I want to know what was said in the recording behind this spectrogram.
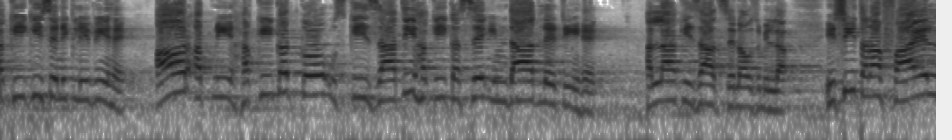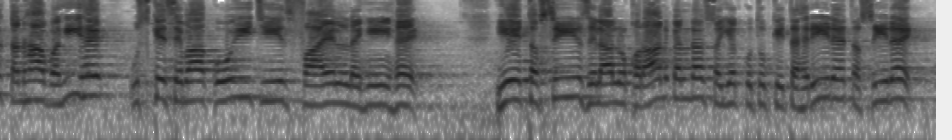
حقیقی سے نکلی ہوئی ہیں۔ اور اپنی حقیقت کو اس کی ذاتی حقیقت سے امداد لیتی ہیں۔ اللہ کی ذات سے نوز باللہ۔ اسی طرح فائل تنہا وہی ہے، اس کے سوا کوئی چیز فائل نہیں ہے۔ یہ تفسیر زلال القرآن کے اندر سید کتب کی تحریر ہے، تفسیر ہے۔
